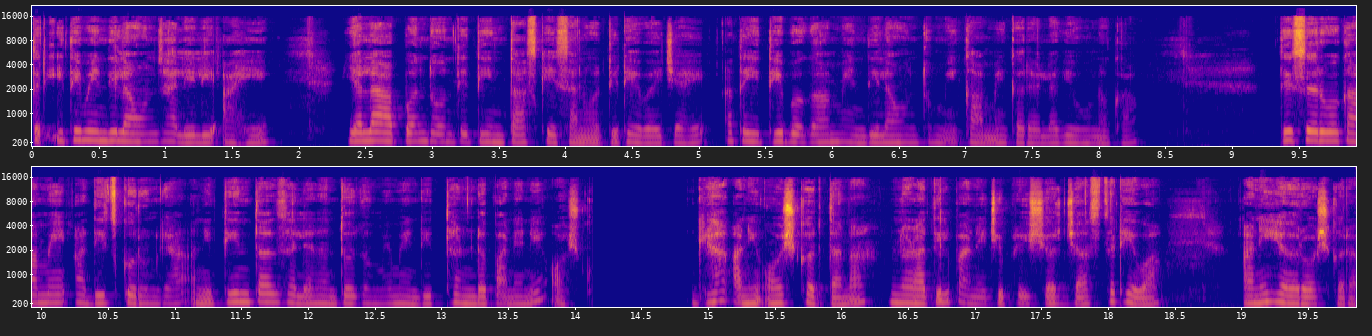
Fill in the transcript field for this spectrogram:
तर इथे मेहंदी लावून झालेली आहे. याला आपण दोन ते तीन तास केसांवरती ठेवायचे आहे. आता इथे बघा मेहंदी लावून तुम्ही कामे करायला घेऊ नका. ते सर्व कामे आधीच करून घ्या आणि तीन तास झाल्यानंतर तुम्ही मेहंदी थंड पाण्याने वॉश घ्या आणि वॉश करताना नळातील पाण्याचे प्रेशर जास्त ठेवा आणि हेअर वॉश करा.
